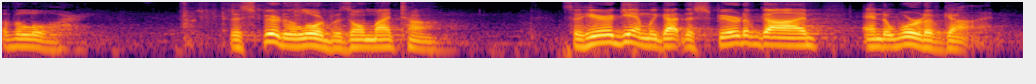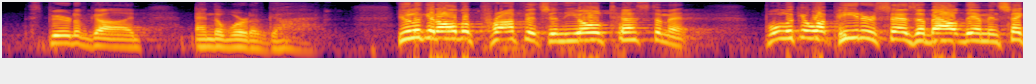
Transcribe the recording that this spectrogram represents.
of the Lord. The Spirit of the Lord was on my tongue. So here again, we got the Spirit of God and the Word of God. The Spirit of God and the Word of God. You look at all the prophets in the Old Testament. Well, look at what Peter says about them in 2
